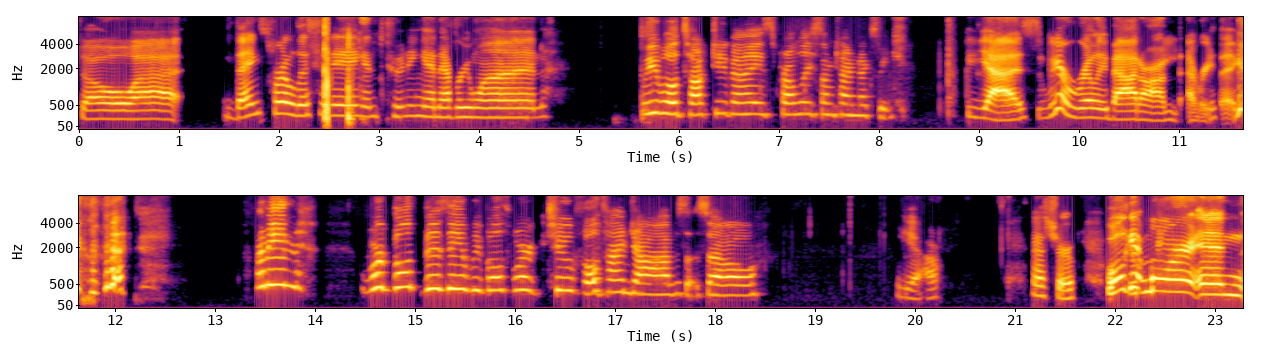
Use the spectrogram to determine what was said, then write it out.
So, uh, thanks for listening and tuning in, everyone. We will talk to you guys probably sometime next week. Yes, we are really bad on everything. I mean, we're both busy. We both work two full time jobs. So, yeah. That's true. We'll get more in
